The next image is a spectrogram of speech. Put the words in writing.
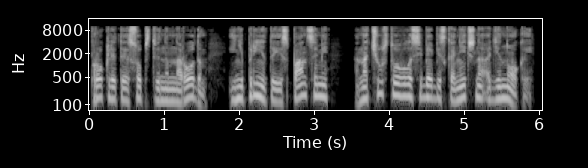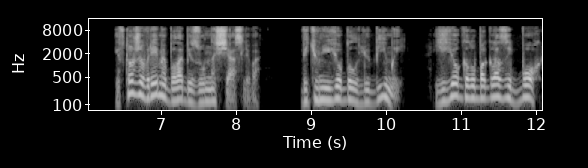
Проклятая собственным народом и не принятая испанцами, она чувствовала себя бесконечно одинокой и в то же время была безумно счастлива. Ведь у нее был любимый, ее голубоглазый бог,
